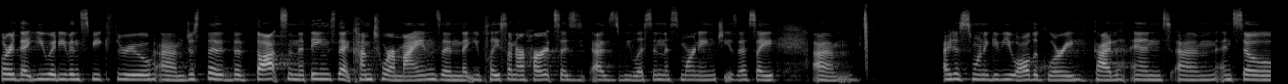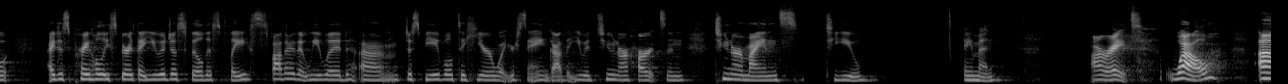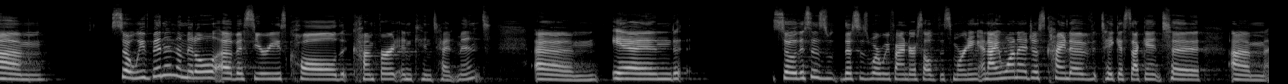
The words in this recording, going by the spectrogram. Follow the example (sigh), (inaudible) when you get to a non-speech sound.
Lord, that you would even speak through um, just the, the thoughts and the things that come to our minds and that you place on our hearts as, as we listen this morning, Jesus. I, um, I just want to give you all the glory, God. And, um, and so I just pray, Holy Spirit, that you would just fill this place, Father, that we would um, just be able to hear what you're saying, God, that you would tune our hearts and tune our minds to you. Amen. All right. Well, um, so, we've been in the middle of a series called Comfort and Contentment. Um, and so this is this is where we find ourselves this morning and i want to just kind of take a second to um,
